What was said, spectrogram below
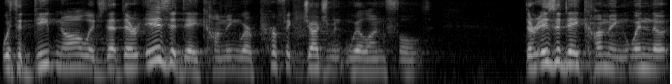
with a deep knowledge that there is a day coming where perfect judgment will unfold. There is a day coming when the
